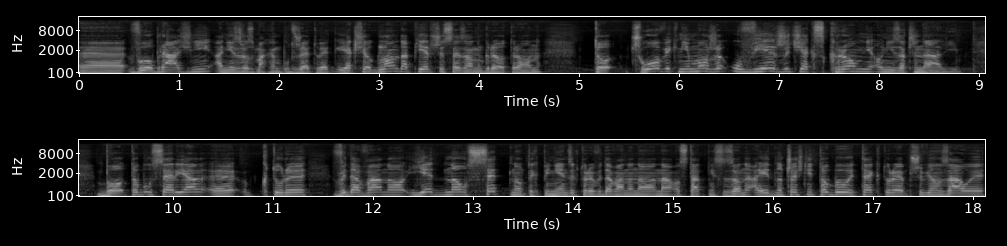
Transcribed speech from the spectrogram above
e, wyobraźni, a nie z rozmachem budżetu. Jak, jak się ogląda pierwszy sezon Gry o Tron, to człowiek nie może uwierzyć, jak skromnie oni zaczynali. Bo to był serial, e, który wydawano jedną setną tych pieniędzy, które wydawano na, na ostatnie sezony, a jednocześnie to były te, które przywiązały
